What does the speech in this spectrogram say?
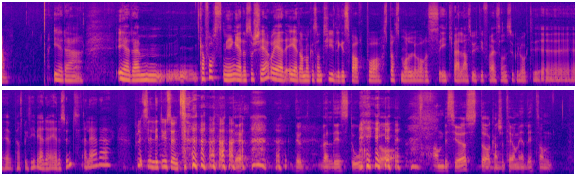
er det er det, hva forskning er det som skjer, og er det, er noen sånn tydelige svar på spørsmålene våre i kveld? altså Ut ifra et sånn psykologperspektiv. Er det, er det sunt, eller er det plutselig litt usunt? det, det veldig stort og ambisiøst, og kanskje til og med litt sånn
